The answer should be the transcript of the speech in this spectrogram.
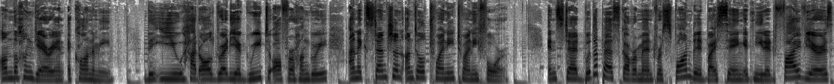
on the Hungarian economy. The EU had already agreed to offer Hungary an extension until 2024. Instead, Budapest government responded by saying it needed five years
